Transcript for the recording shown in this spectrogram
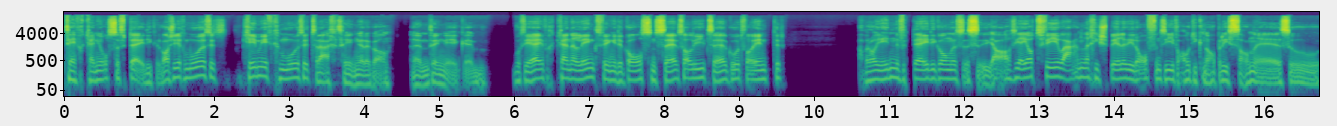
sie haben einfach keine Aussenverteidiger. Wahrscheinlich muss jetzt, Kimmich muss jetzt rechts hingern gehen, ähm, finde ich. Ähm, wo sie einfach kennen links, finde ich der Gossen sehr solid, sehr gut von Inter. Aber auch in der Innenverteidigung, es, es, ja, sie haben ja zu viele ähnliche Spieler in der Offensive, auch die Gnabry, Sané, so.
